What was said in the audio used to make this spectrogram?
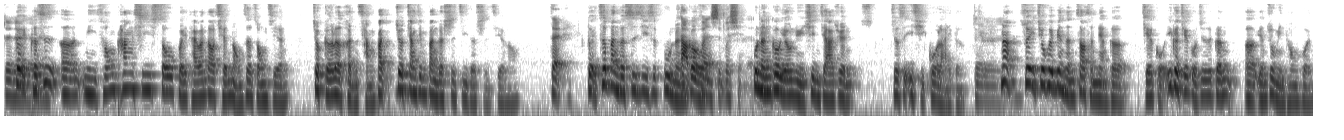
对对。可是呃，你从康熙收回台湾到乾隆这中间。就隔了很长半，就将近半个世纪的时间哦。对对，这半个世纪是不能够，大部分是不行的，不能够有女性家眷，就是一起过来的。对，对，对。那所以就会变成造成两个结果，一个结果就是跟呃原住民通婚，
